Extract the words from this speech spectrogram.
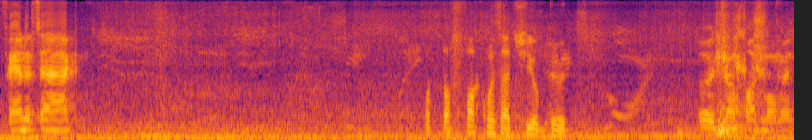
Fan attack. What the fuck was that shield, dude? Oh, jump pod moment.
